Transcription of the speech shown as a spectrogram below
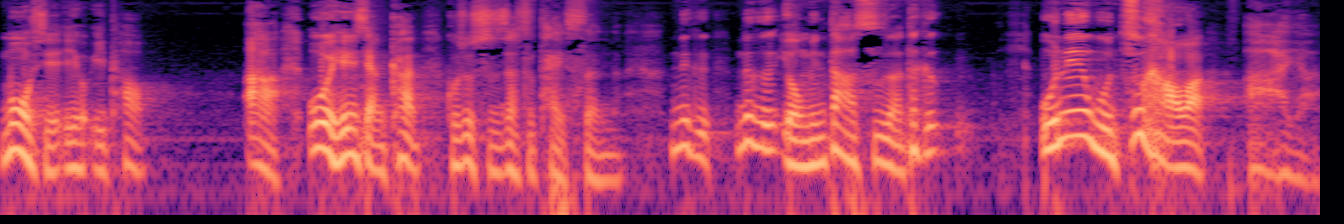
默写也有一套啊，我也很想看，可是实在是太深了。那个那个永明大师啊，那个文言文之好啊，哎呀，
